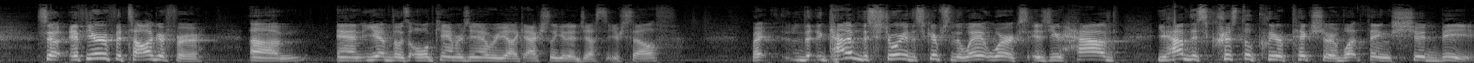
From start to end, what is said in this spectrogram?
so, if you're a photographer um, and you have those old cameras, you know, where you like actually get to adjust it yourself, right? The, kind of the story of the scripture, the way it works is you have you have this crystal clear picture of what things should be,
